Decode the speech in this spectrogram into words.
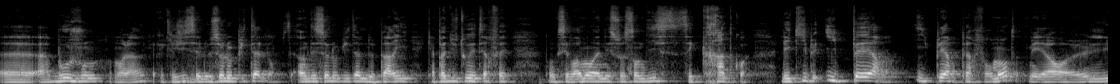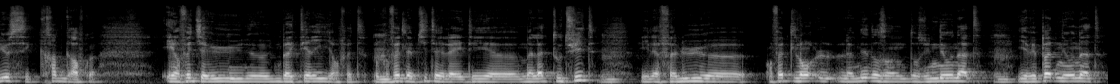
euh, à Beaujon, voilà. J, c'est le seul hôpital, c'est un des seuls hôpitaux de Paris qui a pas du tout été refait. Donc c'est vraiment années 70, c'est crade quoi. L'équipe hyper hyper performante, mais alors euh, les lieux c'est crade grave quoi. Et en fait, il y a eu une, une bactérie en fait. Donc Mm. en fait, la petite, elle a été euh, malade tout de suite. Mm. Et il a fallu, euh, en fait, l'amener dans, un, dans une néonate. Mm. Il n'y avait pas de néonate.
